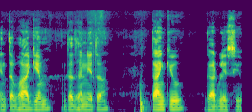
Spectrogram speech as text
ఎంత భాగ్యం ఎంత ధన్యత. Thank you God bless you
